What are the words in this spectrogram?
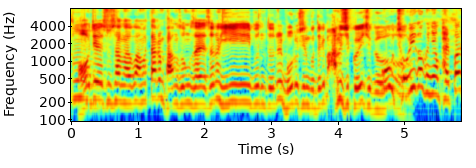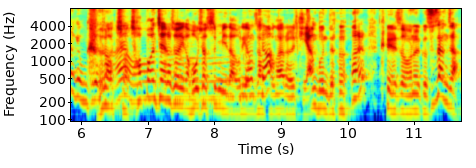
음. 어제 수상하고 아마 다른 방송사에서는 이분들을 모르시는 분들이 많으실 거예요, 지금. 오, 저희가 그냥 발빠르게 움직였잖아요. 그렇죠. 첫 번째로 저희가 모셨습니다. 우리 그렇죠. 영상 통화를 귀한 분들. 그래서 오늘 그 수상자,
